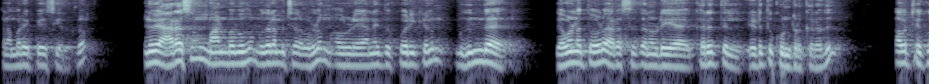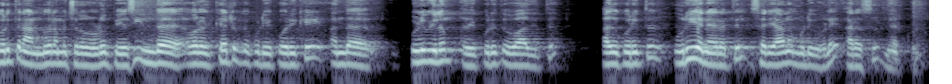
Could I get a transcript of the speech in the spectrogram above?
பல முறை பேசியிருக்கிறோம். எனவே அரசும் மாண்புமிகு முதலமைச்சர் அவர்களும் அவருடைய அனைத்து கோரிக்கைகளும் மிகுந்த கவனத்தோடு அரசு தன்னுடைய கருத்தில் எடுத்துக்கொண்டிருக்கிறது அவற்றை குறித்து நான் முதலமைச்சர் அவர்களோடும் பேசி இந்த அவர்கள் கேட்டிருக்கக்கூடிய கோரிக்கை அந்த குழுவிலும் அதை குறித்து விவாதித்து அது குறித்து உரிய நேரத்தில் சரியான முடிவுகளை அரசு மேற்கொள்ளும்.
